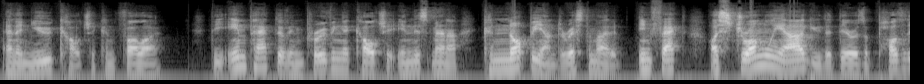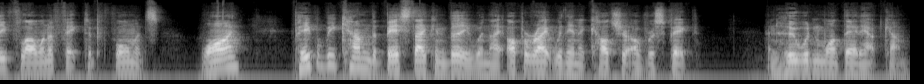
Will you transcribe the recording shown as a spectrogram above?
and a new culture can follow. The impact of improving a culture in this manner cannot be underestimated. In fact, I strongly argue that there is a positive flow and effect to performance. Why? People become the best they can be when they operate within a culture of respect. And who wouldn't want that outcome?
